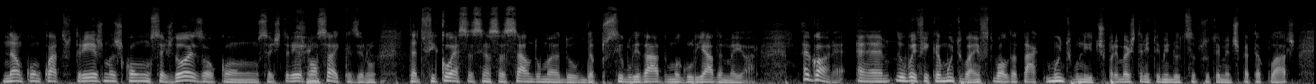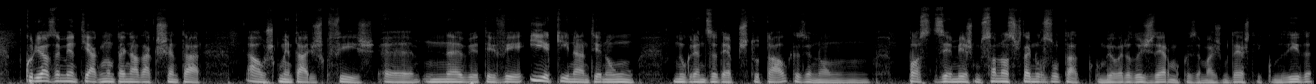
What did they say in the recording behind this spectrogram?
não com 4-3, mas com um 6-2 ou com um 6-3, não sei, quer dizer, portanto ficou essa sensação de uma do, da possibilidade possibilidade de uma goleada maior. Agora, uh, o Benfica muito bem, futebol de ataque muito bonito, os primeiros 30 minutos absolutamente espetaculares. Curiosamente, Tiago, não tem nada a acrescentar aos comentários que fiz uh, na BTV e aqui na Antena 1 no Grandes Adeptos Total, quer dizer, não posso dizer mesmo, só não acertei no resultado, porque o meu era 2-0, uma coisa mais modesta e comedida,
